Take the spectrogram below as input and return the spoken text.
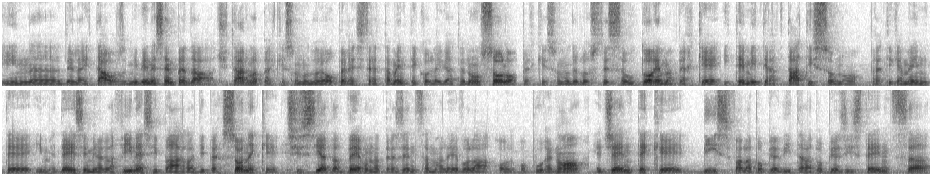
in uh, The Lighthouse mi viene sempre da citarlo perché sono due opere strettamente collegate, non solo perché sono dello stesso autore, ma perché i temi trattati sono praticamente i medesimi. Alla fine si parla di persone che ci sia davvero una presenza malevola oppure no, e gente che disfa la propria vita, la propria esistenza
